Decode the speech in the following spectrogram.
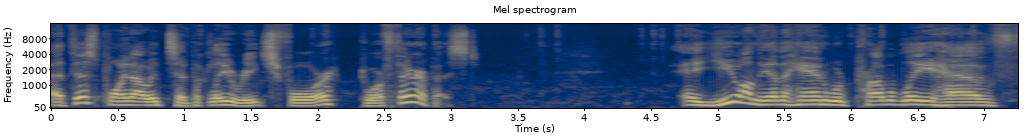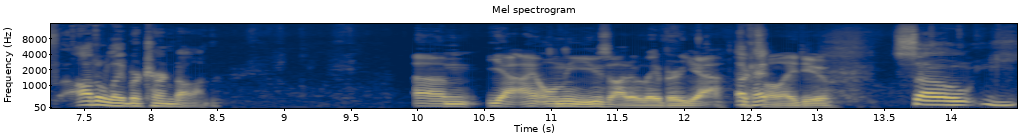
at this point I would typically reach for dwarf therapist. Uh, You, on the other hand, would probably have auto labor turned on. Um, yeah, I only use auto labor. Yeah, that's Okay. all I do. So, y-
